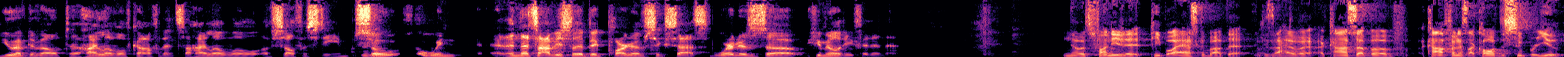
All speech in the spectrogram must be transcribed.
you have developed a high level of confidence, a high level of self esteem. Mm-hmm. So, so when and that's obviously a big part of success. Where does uh, humility fit in that? No, it's funny that people ask about that because I have a, a concept of confidence. I call it the super you,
